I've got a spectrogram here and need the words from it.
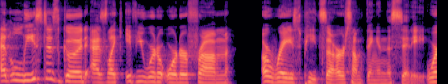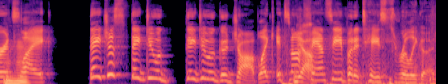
at least as good as like if you were to order from a Ray's Pizza or something in the city, where it's Mhm. like they just they do a they do a good job. Like it's not Yeah. fancy, but it tastes really good.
